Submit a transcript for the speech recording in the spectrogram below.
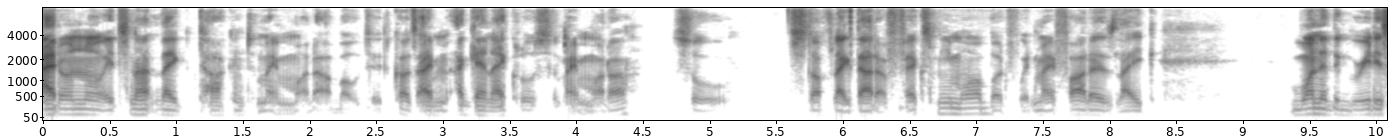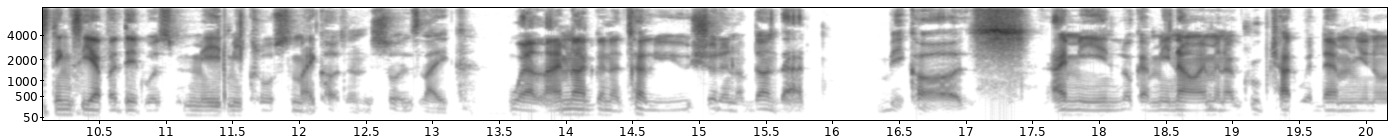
i don't know it's not like talking to my mother about it because i'm again i close to my mother so stuff like that affects me more but with my father is like one of the greatest things he ever did was made me close to my cousins so it's like well i'm not gonna tell you you shouldn't have done that because I mean, look at me now. I'm in a group chat with them. You know,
